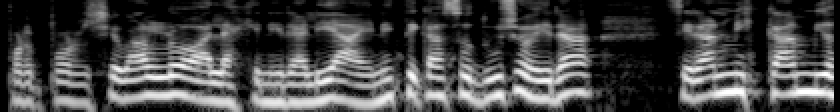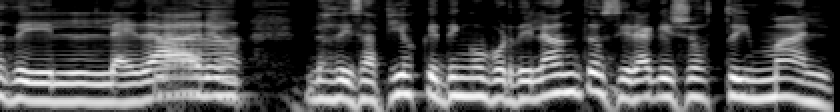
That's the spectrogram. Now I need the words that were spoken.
por, por llevarlo a la generalidad? En este caso tuyo era, ¿serán mis cambios de la edad, los desafíos que tengo por delante o será que yo estoy mal?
